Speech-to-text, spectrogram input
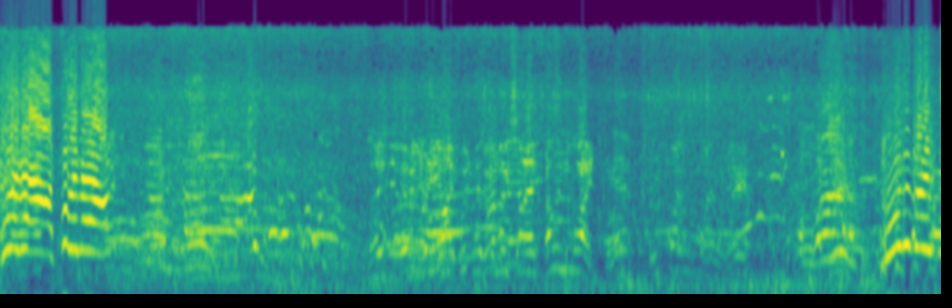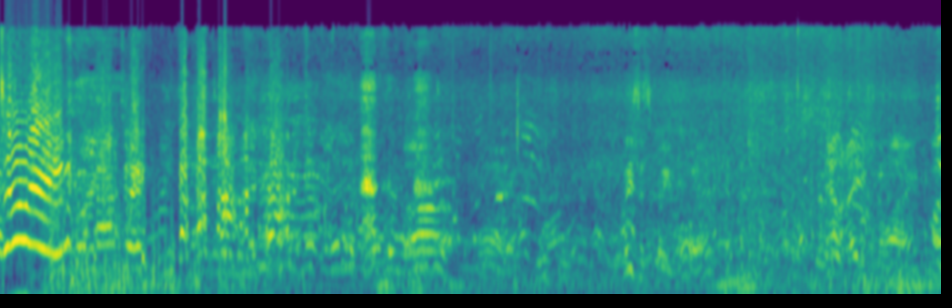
Pull him out! Pull him witness to me saying, tell him to wait. What are they doing? At least it's clean water. Now the 80's in the way. Come on.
